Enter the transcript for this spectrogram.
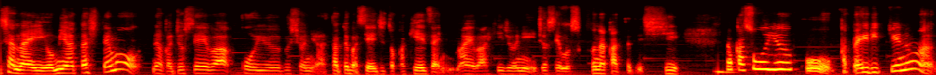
社内を見渡してもなんか女性はこういう部署には例えば政治とか経済に前は非常に女性も少なかったですしなんかそういうこう偏りっていうのは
